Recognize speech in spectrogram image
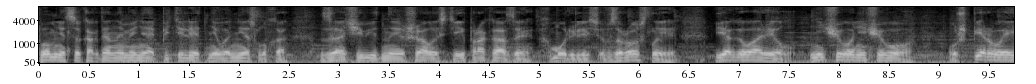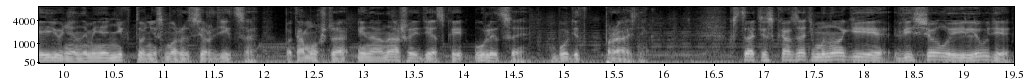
Помнится, когда на меня, пятилетнего неслуха, за очевидные шалости и проказы хмурились взрослые, я говорил «Ничего, ничего, уж 1 июня на меня никто не сможет сердиться, потому что и на нашей детской улице будет праздник». Кстати сказать, многие веселые люди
